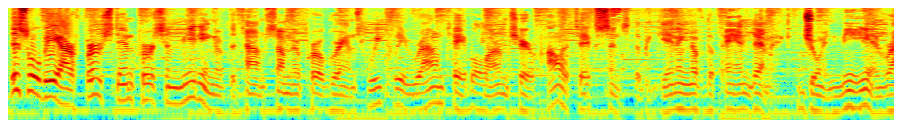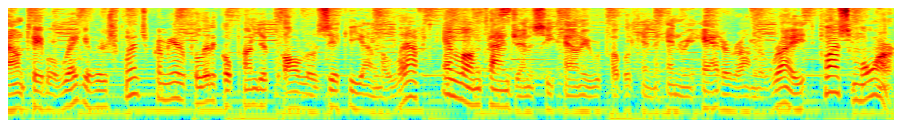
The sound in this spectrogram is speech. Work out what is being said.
This will be our first in person meeting of the Tom Sumner program's weekly roundtable armchair politics since the beginning of the pandemic. Join me and roundtable regulars Flint's premier political pundit Paul Rozycki on the left and longtime Genesee County Republican Henry Hatter on the right, plus more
